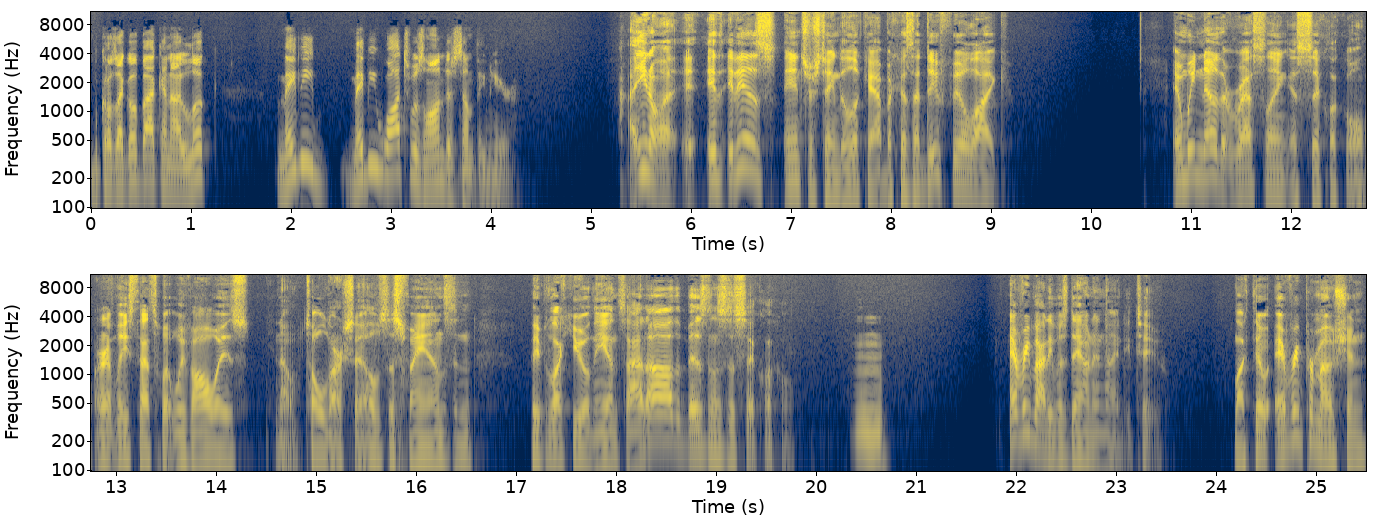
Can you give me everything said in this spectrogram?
because I go back and I look. Maybe maybe Watts was onto something here. Uh, You know, it, it, it is interesting to look at because I do feel like, and we know that wrestling is cyclical, or at least that's what we've always, you know, told ourselves as fans and people like you on the inside. Oh, the business is cyclical. Mm. everybody was down in 92 like there, every promotion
